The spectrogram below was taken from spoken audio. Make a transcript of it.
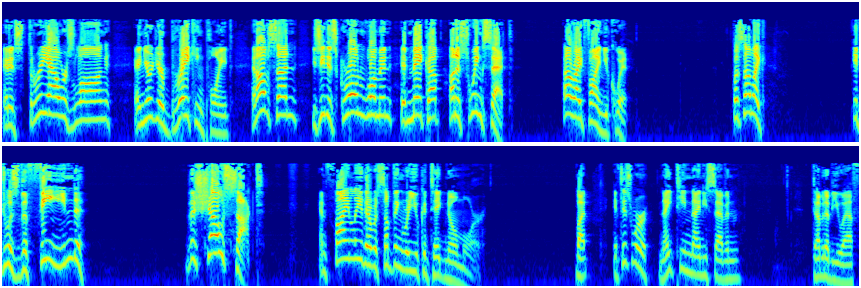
and it's three hours long and you're at your breaking point and all of a sudden you see this grown woman in makeup on a swing set. All right, fine, you quit. But it's not like it was the fiend. The show sucked. And finally, there was something where you could take no more. But if this were 1997 WWF,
